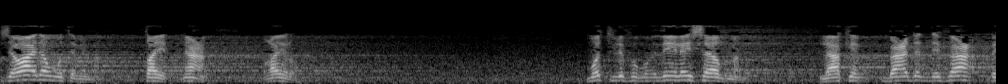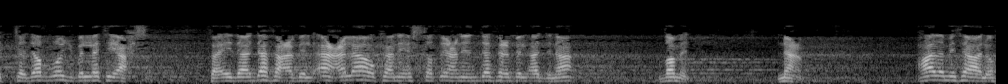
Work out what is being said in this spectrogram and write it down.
وزوائد أو متممات طيب نعم. غيره. متلف مؤذي ليس يضمن لكن بعد الدفاع بالتدرج بالتي أحسن. فإذا دفع بالأعلى وكان يستطيع أن يندفع بالأدنى ضمن. نعم. هذا مثاله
